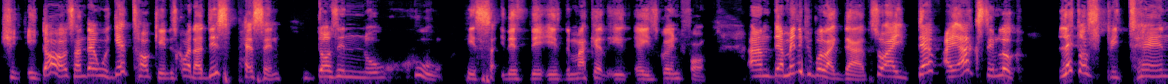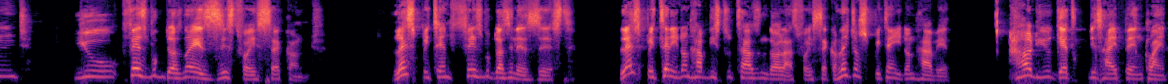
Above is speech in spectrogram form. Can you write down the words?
She, he does. And then we get talking, discover that this person doesn't know who his, the, the, the market is, is going for. And there are many people like that. So I, I asked him, look, let us pretend you Facebook does not exist for a second. Let's pretend Facebook doesn't exist. Let's pretend you don't have these $2,000 for a second. Let's just pretend you don't have it. How do you get this high paying client?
